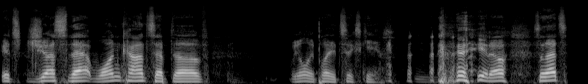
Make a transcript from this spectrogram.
It's just that one concept of we only played six games. you know, so that's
